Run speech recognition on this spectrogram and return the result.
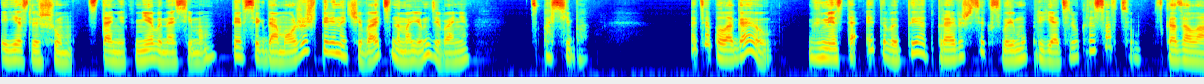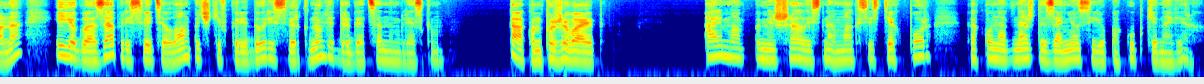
Если шум станет невыносимым, ты всегда можешь переночевать на моем диване. Спасибо. Хотя, полагаю, вместо этого ты отправишься к своему приятелю-красавцу, сказала она, её глаза при свете лампочки в коридоре сверкнули драгоценным блеском. Как он поживает? Альма помешалась на Максе с тех пор, как он однажды занёс её покупки наверх.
